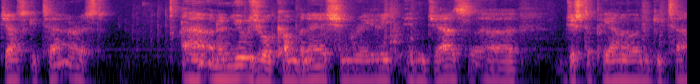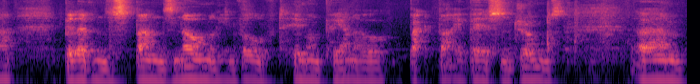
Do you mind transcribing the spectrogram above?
jazz guitarist. Uh, an unusual combination really in jazz, uh, just a piano and a guitar. Bill Evans' bands normally involved him on piano backed by bass and drums. Um,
